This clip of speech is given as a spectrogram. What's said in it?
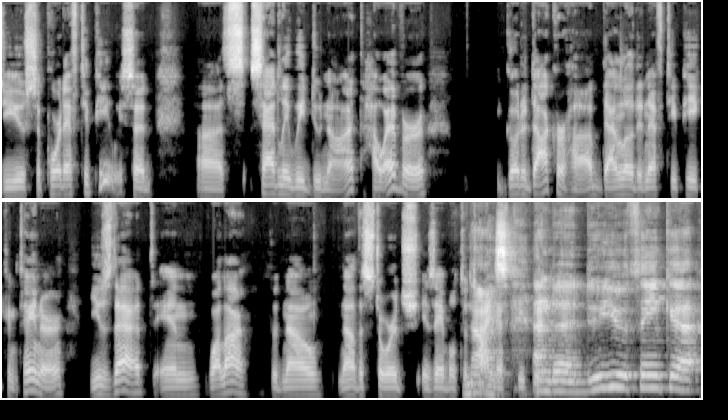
"Do you support FTP?" We said, uh, "Sadly, we do not." However, go to Docker Hub, download an FTP container, use that, and voila! Now, now the storage is able to nice. And uh, do you think uh,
